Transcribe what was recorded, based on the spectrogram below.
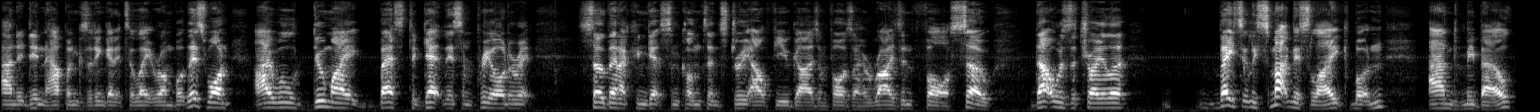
and it didn't happen because I didn't get it till later on. But this one, I will do my best to get this and pre-order it, so then I can get some content straight out for you guys on Forza Horizon 4. So, that was the trailer. Basically, smack this like button and me bell.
